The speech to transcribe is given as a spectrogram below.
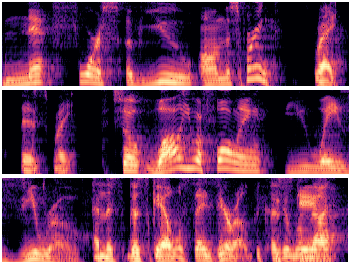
net force of you on the spring. Right. There's right. So while you are falling, you weigh zero. And the the scale will say zero because The it will not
